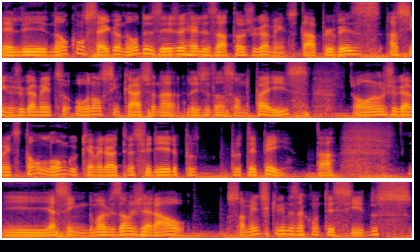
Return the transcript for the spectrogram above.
ele não consegue ou não deseja realizar tal julgamento, tá? Por vezes, assim, o julgamento ou não se encaixa na legislação do país, ou é um julgamento tão longo que é melhor transferir ele para o TPI, tá? E assim, numa visão geral, somente crimes acontecidos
